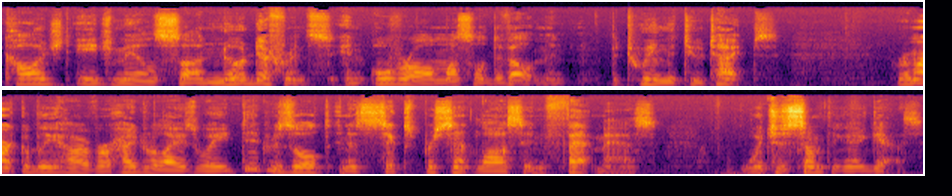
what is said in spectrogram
college age males saw no difference in overall muscle development between the two types. Remarkably, however, hydrolyzed whey did result in a 6% loss in fat mass, which is something, I guess.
